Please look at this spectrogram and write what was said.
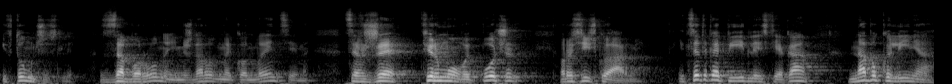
і в тому числі заборонені міжнародними конвенціями, це вже фірмовий почерк російської армії. І це така підлість, яка на покоління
